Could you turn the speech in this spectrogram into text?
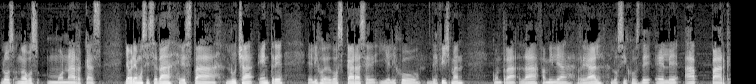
los nuevos monarcas. Ya veremos si se da esta lucha entre el hijo de dos caras eh, y el hijo de Fishman contra la familia real, los hijos de L.A. Park.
